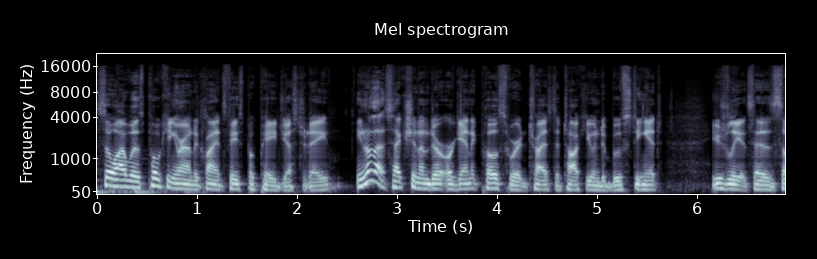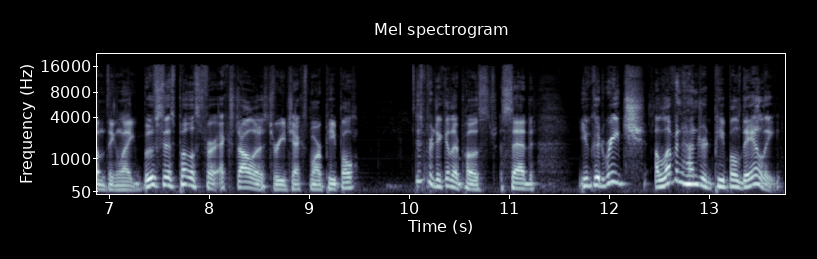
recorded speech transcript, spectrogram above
So I was poking around a client's Facebook page yesterday. You know that section under organic posts where it tries to talk you into boosting it? Usually it says something like, boost this post for X dollars to reach X more people. This particular post said, you could reach 1,100 people daily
